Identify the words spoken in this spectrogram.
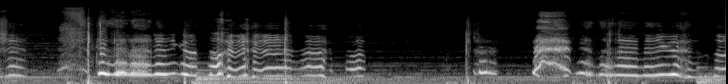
to. Kasalanan ko to. Kasalanan ko to.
